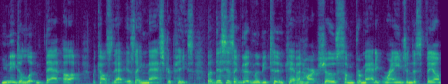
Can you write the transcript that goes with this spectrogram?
You need to look that up because that is a masterpiece. But this is a good movie too. Kevin Hart shows some dramatic range in this film.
